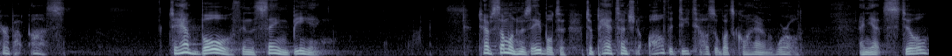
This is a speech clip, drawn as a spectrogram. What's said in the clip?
care about us. To have both in the same being, to have someone who's able to, to pay attention to all the details of what's going on in the world and yet still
